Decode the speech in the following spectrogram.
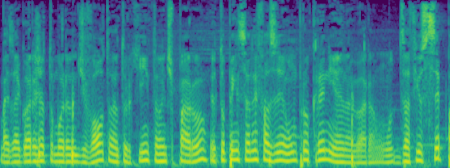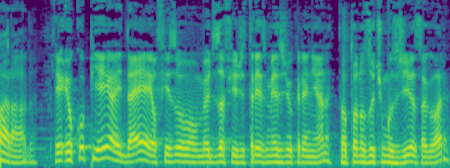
mas agora já tô morando de volta na Turquia, então a gente parou. Eu tô pensando em fazer um pro ucraniano agora, um desafio separado. Eu, eu, copiei a ideia, eu fiz o meu desafio de três meses de ucraniana, então tô nos últimos dias agora.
